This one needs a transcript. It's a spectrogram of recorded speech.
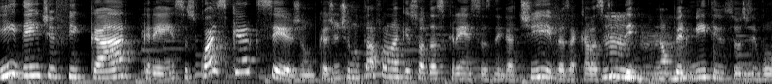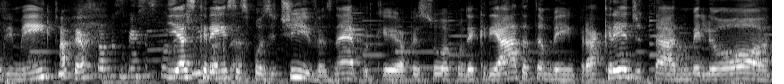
identificar crenças, quaisquer que sejam, porque a gente não está falando aqui só das crenças negativas, aquelas que uhum. não permitem o seu desenvolvimento. Até as próprias crenças positivas. E as crenças né? positivas, né? Porque a pessoa, quando é criada também para acreditar no melhor,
